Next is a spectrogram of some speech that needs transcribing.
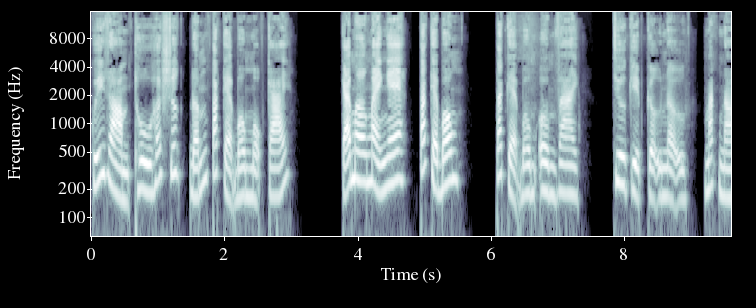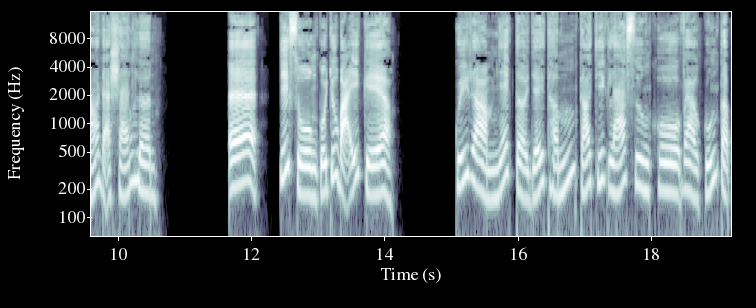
quý ròm thu hết sức đấm tắc kè bông một cái. Cảm ơn mày nghe, tắc kè bông. Tắc kè bông ôm vai, chưa kịp cự nữ, mắt nó đã sáng lên. Ê, chiếc xuồng của chú Bảy kìa. Quý ròm nhét tờ giấy thấm có chiếc lá xương khô vào cuốn tập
